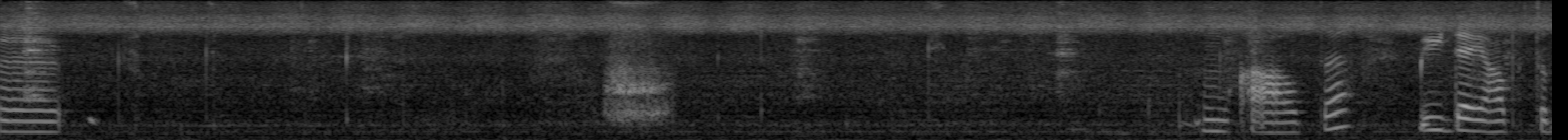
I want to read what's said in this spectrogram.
Ee, kaldı. Bir de yaptım.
